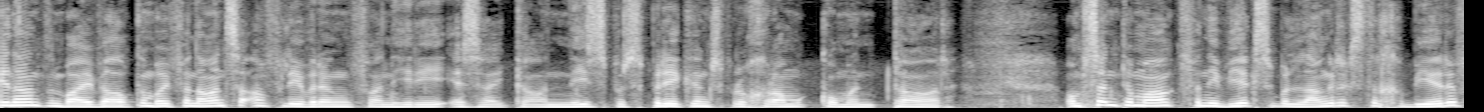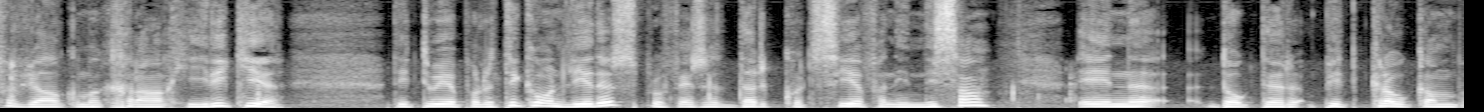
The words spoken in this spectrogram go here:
Goeienaand en baie welkom by vanaand se aflewering van hierdie SAK nuusbesprekingsprogram Kommentaar. Om sin te maak van die week se belangrikste gebeure, verwelkom ek graag hierdie keer die twee politieke ontleeders, professor Dirk Kotse van die NISA en eh, Dr Piet Kroukamp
